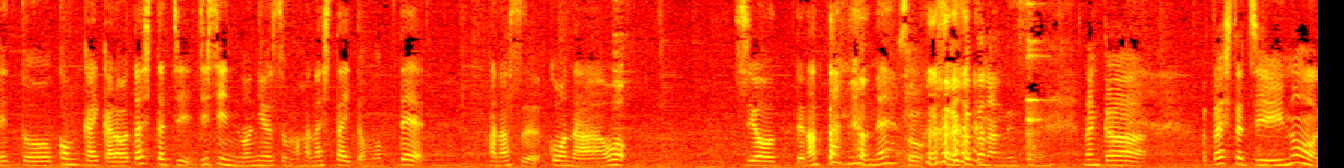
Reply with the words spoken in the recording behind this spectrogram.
えっと、今回から私たち自身のニュースも話したいと思って話すコーナーをしようってなったんだよね。そうそういうことなんです なんか私たちの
